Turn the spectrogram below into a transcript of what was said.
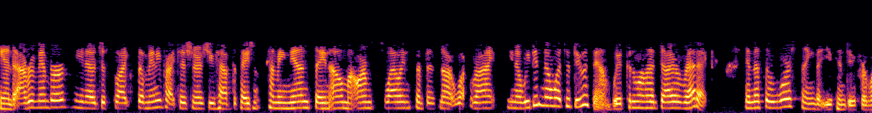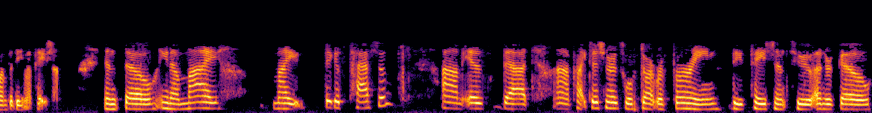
And I remember, you know, just like so many practitioners, you have the patients coming in saying, "Oh, my arm's swelling, something's not right." You know, we didn't know what to do with them. We'd put them on a diuretic, and that's the worst thing that you can do for lymphedema patients. And so, you know, my my biggest passion um, is that uh, practitioners will start referring these patients who undergo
